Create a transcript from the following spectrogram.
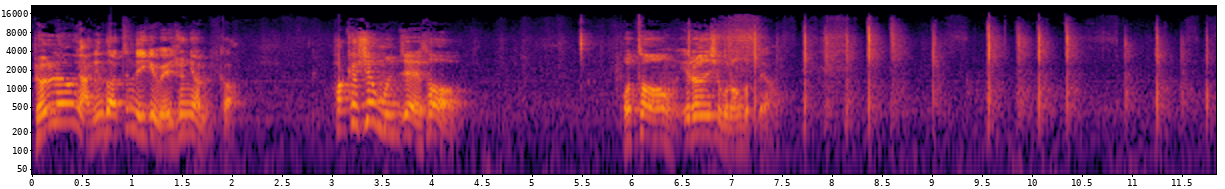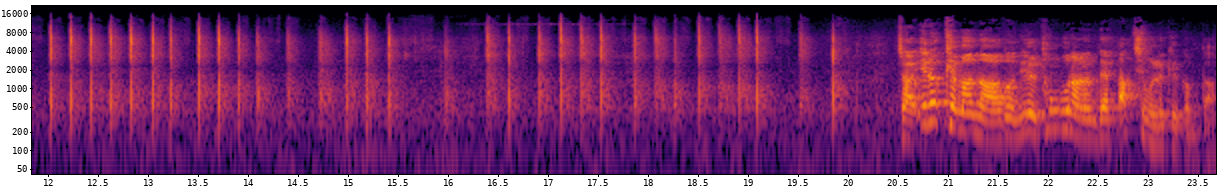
별 내용이 아닌 것 같은데 이게 왜 중요합니까? 학교 시험 문제에서 보통 이런 식으로 언급돼요. 자, 이렇게만 나와도 니를 통분하는데 빡침을 느낄 겁니다.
